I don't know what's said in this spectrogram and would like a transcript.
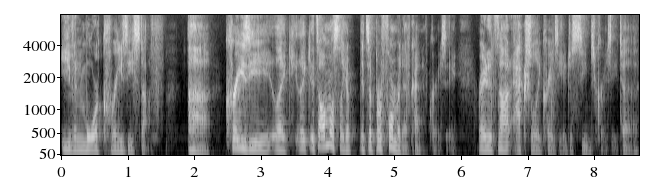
even more crazy stuff. Uh, crazy like like it's almost like a it's a performative kind of crazy, right? It's not actually crazy. It just seems crazy to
